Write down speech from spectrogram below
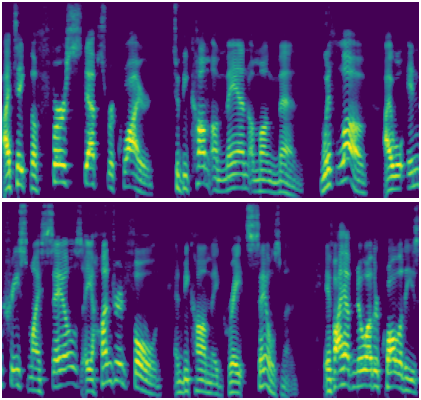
I take the first steps required to become a man among men. With love, I will increase my sales a hundredfold and become a great salesman. If I have no other qualities,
